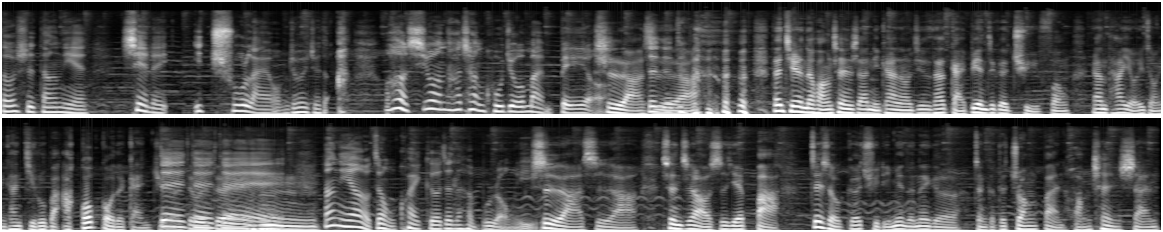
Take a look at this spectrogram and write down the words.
都是当年谢磊一出来，我们就会觉得啊。我好希望他唱《苦酒满杯》哦。是啊，是啊。但情人的黄衬衫，你看哦，就是他改变这个曲风，让他有一种你看吉鲁巴阿哥哥的感觉，对对对。对对嗯，当年要有这种快歌真的很不容易。是啊，是啊。甚至老师也把这首歌曲里面的那个整个的装扮，黄衬衫，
